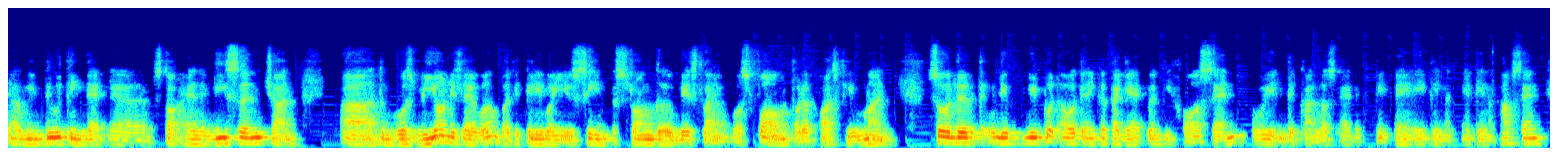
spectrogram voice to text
uh, we do think that the stock has a decent chance uh, goes beyond this level, particularly when you see a stronger baseline was formed for the past few months. So the, the we put our technical target at 24 cent with the cut loss at 18, 18 and a half cent,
